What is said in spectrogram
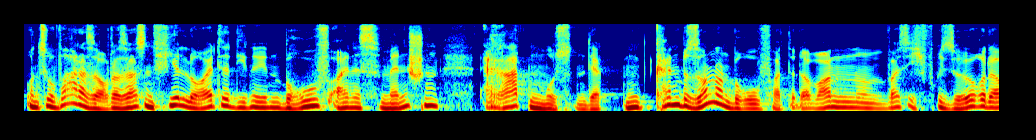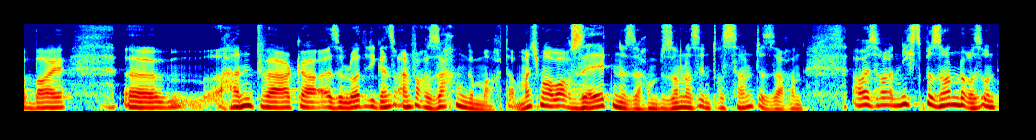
und so war das auch. Da saßen vier Leute, die den Beruf eines Menschen erraten mussten, der keinen besonderen Beruf hatte. Da waren, weiß ich, Friseure dabei, ähm, Handwerker, also Leute, die ganz einfache Sachen gemacht haben. Manchmal aber auch seltene Sachen, besonders interessante Sachen. Aber es war nichts Besonderes und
